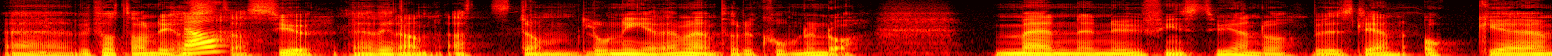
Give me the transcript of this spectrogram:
Eh, vi pratade om det i Ja. höstas ju eh, redan. Att de låg nere med den produktionen då. Men nu finns det ju ändå bevisligen. Och eh,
